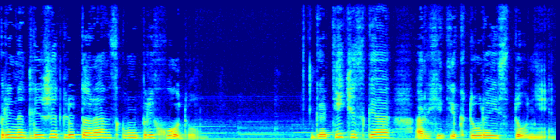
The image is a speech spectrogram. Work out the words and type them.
принадлежит лютеранскому приходу. Готическая архитектура Эстонии.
